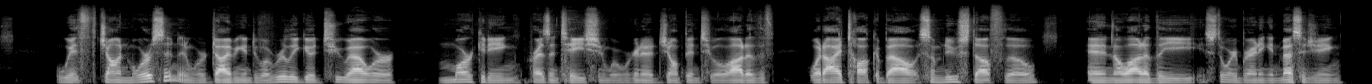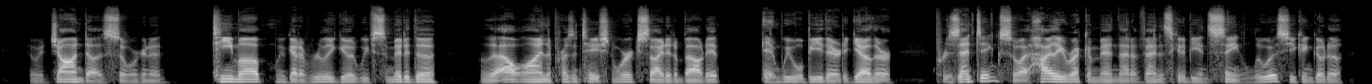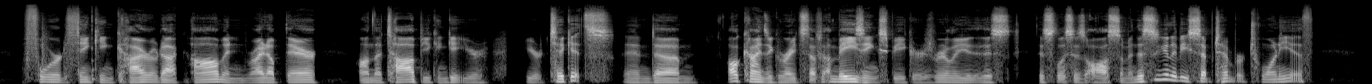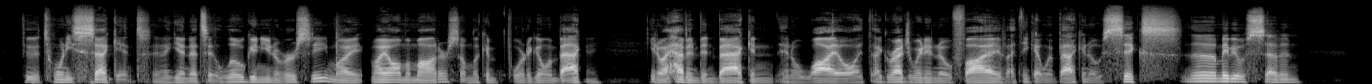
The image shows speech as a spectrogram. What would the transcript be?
with John Morrison, and we're diving into a really good two hour marketing presentation where we're going to jump into a lot of the, what I talk about, some new stuff though, and a lot of the story branding and messaging that John does. So we're going to team up. We've got a really good, we've submitted the the outline, the presentation. We're excited about it, and we will be there together presenting. So I highly recommend that event. It's going to be in St. Louis. You can go to forwardthinkingchiro.com and right up there on the top, you can get your your tickets and um, all kinds of great stuff. Amazing speakers. Really, this this list is awesome. And this is going to be September 20th through the 22nd. And again, that's at Logan University, my my alma mater. So I'm looking forward to going back. I you know, I haven't been back in, in a while. I, I graduated in 05. I think I went back in 06, uh, maybe 07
